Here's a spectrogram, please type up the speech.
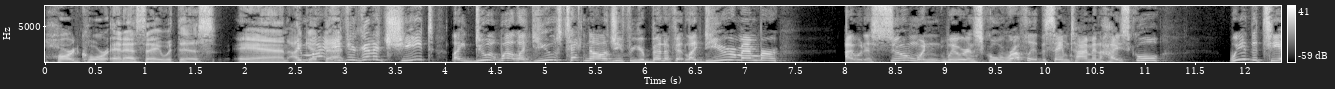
hardcore NSA with this, and I You get might- that. If you're gonna cheat, like do it well. Like use technology for your benefit. Like, do you remember? I would assume when we were in school, roughly at the same time in high school, we had the TI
